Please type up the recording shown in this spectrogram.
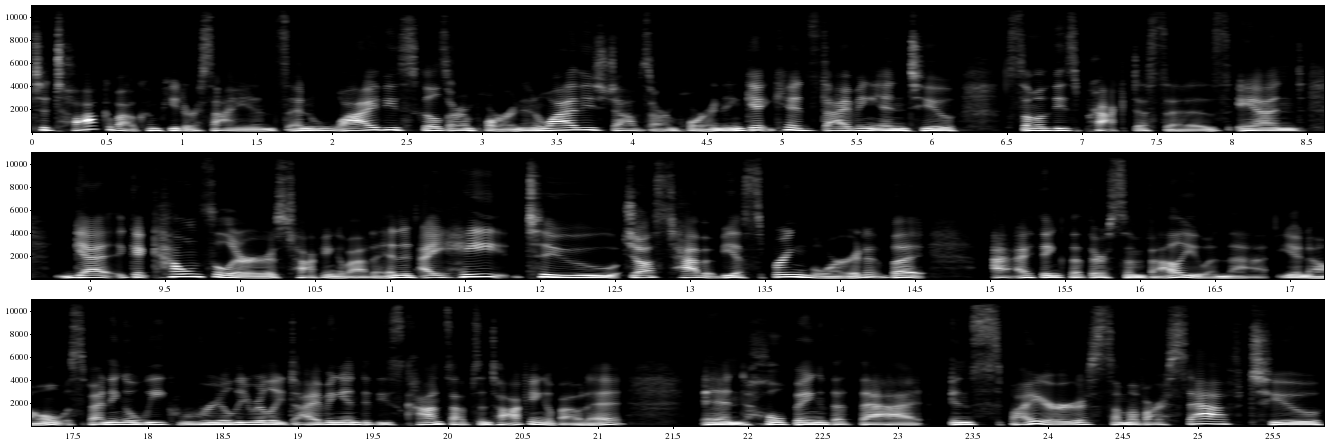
to talk about computer science and why these skills are important and why these jobs are important and get kids diving into some of these practices and get get counselors talking about it. And it, I hate to just have it be a springboard, but I think that there's some value in that, you know, spending a week really, really diving into these concepts and talking about it and hoping that that inspires some of our staff to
